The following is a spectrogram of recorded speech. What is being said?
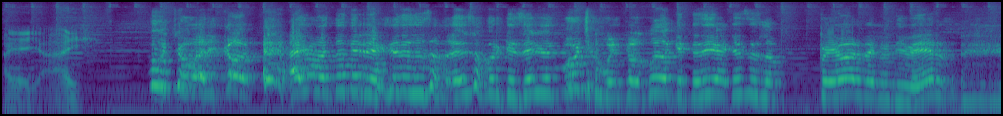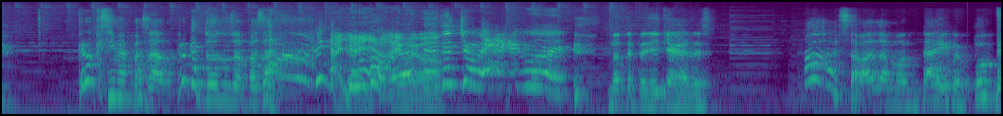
Ay, ay, ay mucho, maricón. Hay un montón de reacciones a eso, porque en serio es mucho, pues conjudo que te diga que eso es lo peor del universo. Creo que sí me ha pasado. Creo que a todos nos ha pasado. Ay, ay, ay, weón. Te hecho verga, güey. No te pedí que hagas eso. Ah, esa vas a montar, hijo de puta.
